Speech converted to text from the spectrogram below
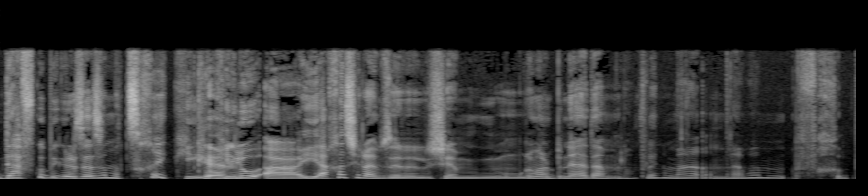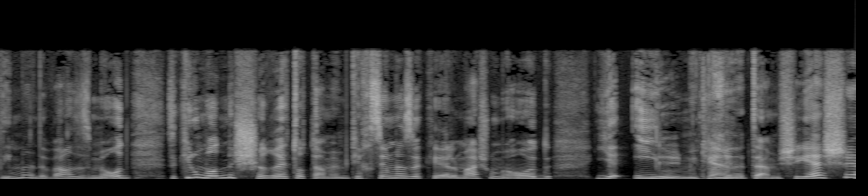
דווקא בגלל זה זה מצחיק, כי כן. כאילו היחס שלהם זה שהם אומרים על בני אדם, לא מבין מה, למה הם מפחדים מהדבר הזה, זה מאוד, זה כאילו מאוד משרת אותם, הם מתייחסים לזה כאל משהו מאוד יעיל מבחינתם, שיש, אה,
